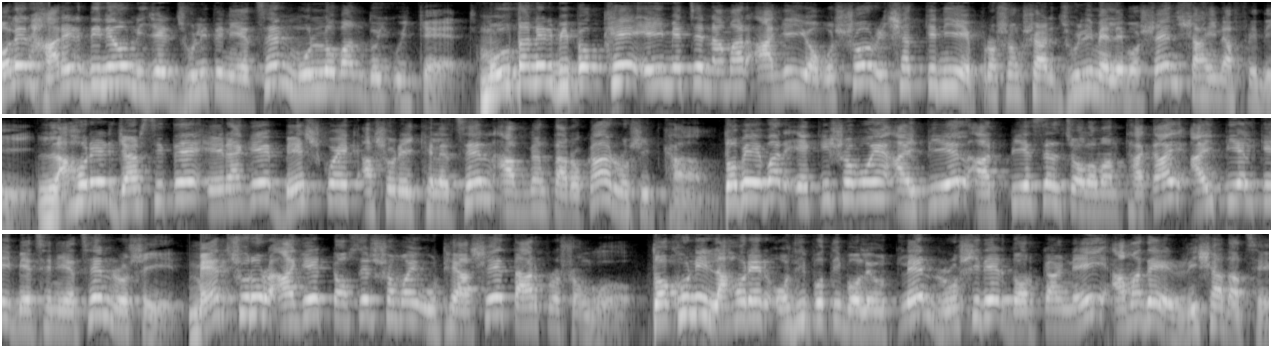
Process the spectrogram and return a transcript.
দলের হারের দিনেও নিজের ঝুলিতে নিয়েছেন মূল্যবান দুই উইকেট। মুলতানের বিপক্ষে এই ম্যাচে নামার আগেই অবশ্য রিশাদকে নিয়ে প্রশংসার ঝুলি মেলে বসেন শাহিন আফ্রিদি। লাহোরের জার্সিতে এর আগে বেশ কয়েক আসরেই খেলেছেন আফগান তারকা রশিদ খান। তবে এবার একই সময়ে আইপিএল আর পিএসএল চলমান থাকায় আইপিএল কেই বেছে নিয়েছেন রশিদ। ম্যাচ শুরুর আগে টসের সময় উঠে আসে তার প্রসঙ্গ। তখনই লাহোরের অধিপতি বলে উঠলেন, রশিদের দরকার নেই, আমাদের রিশাদ আছে।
